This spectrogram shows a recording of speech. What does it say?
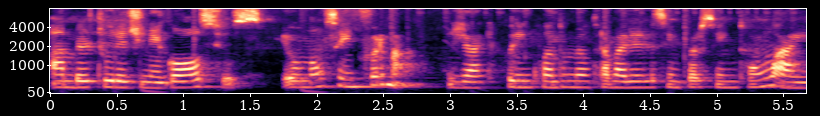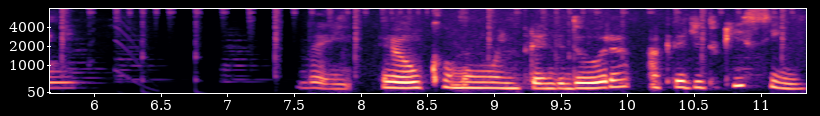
a abertura de negócios, eu não sei informar, já que por enquanto o meu trabalho é 100% online. Bem, eu como empreendedora acredito que sim,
